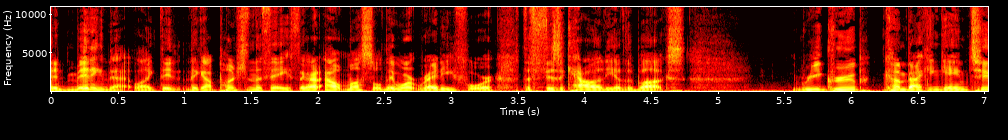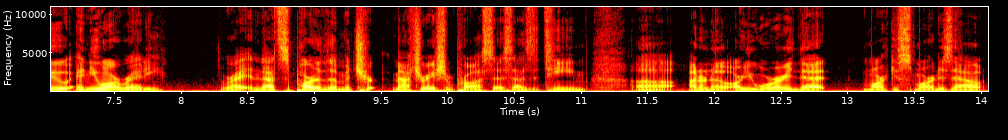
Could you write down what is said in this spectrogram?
admitting that like they, they got punched in the face, they got outmuscled, they weren't ready for the physicality of the Bucks. Regroup, come back in game two, and you are ready, right? And that's part of the matur- maturation process as a team. Uh, I don't know. Are you worried that Marcus Smart is out?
